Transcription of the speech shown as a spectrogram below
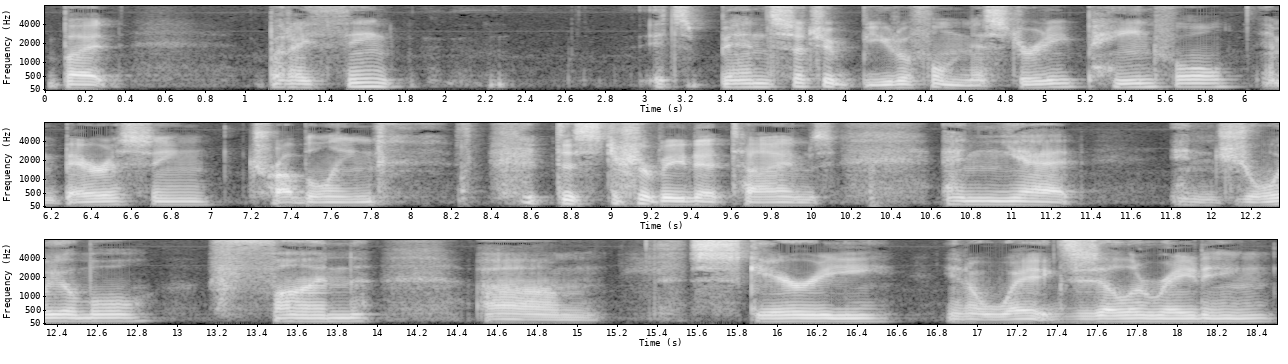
but but I think it's been such a beautiful mystery, painful, embarrassing, troubling, disturbing at times, and yet enjoyable, fun, um, scary in a way, exhilarating,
